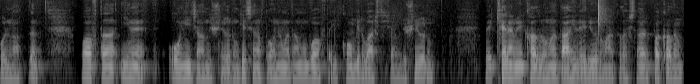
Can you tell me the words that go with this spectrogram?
golünü attı. Bu hafta yine oynayacağını düşünüyorum. Geçen hafta oynamadı ama bu hafta ilk 11 başlayacağını düşünüyorum. Ve Kerem'i kadroma dahil ediyorum arkadaşlar. Bakalım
